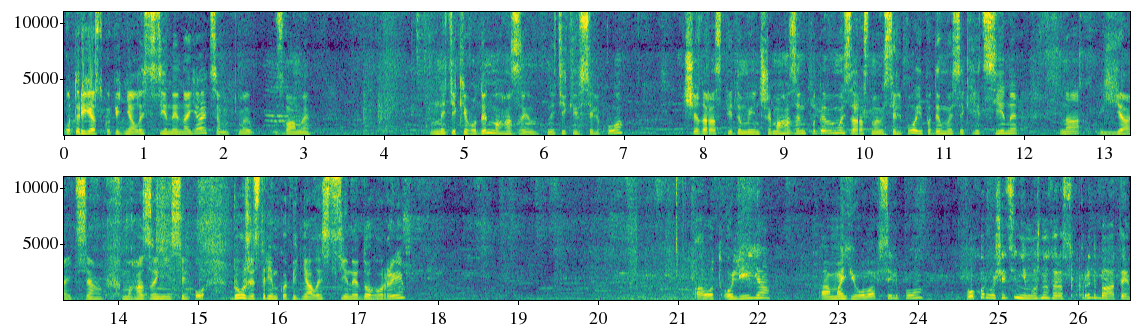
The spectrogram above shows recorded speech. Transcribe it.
от різко піднялись ціни на яйця. Ми з вами не тільки в один магазин, не тільки в сільпо. Ще зараз підемо в інший магазин, подивимось. Зараз ми в сільпо і подивимось, які ціни на яйця в магазині сільпо. Дуже стрімко піднялись ціни до гори. А от олія майола в сільпо по хорошій ціні можна зараз придбати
